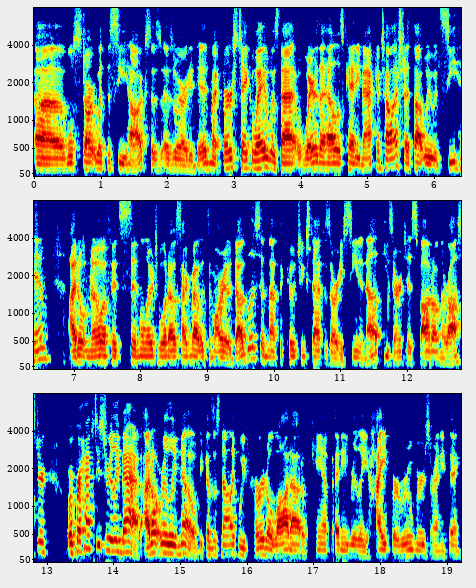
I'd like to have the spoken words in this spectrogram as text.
Uh, we'll start with the Seahawks, as, as we already did. My first takeaway was that where the hell is Kenny McIntosh? I thought we would see him. I don't know if it's similar to what I was talking about with Demario Douglas and that the coaching staff has already seen enough. He's earned his spot on the roster, or perhaps he's really bad. I don't really know because it's not like we've heard a lot out of camp, any really hype or rumors or anything.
